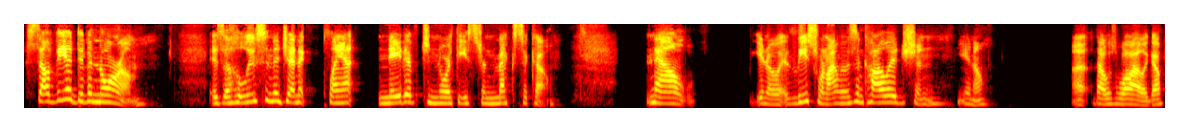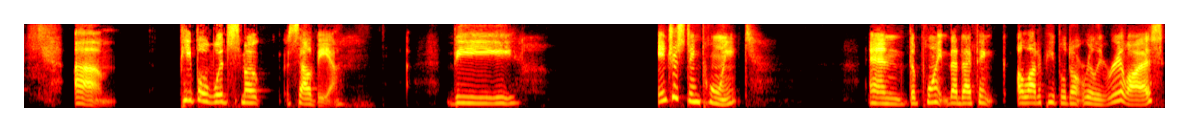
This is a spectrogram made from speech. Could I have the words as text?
Salvia divinorum is a hallucinogenic plant native to northeastern mexico. Now you know at least when i was in college and you know uh, that was a while ago um, people would smoke salvia the interesting point and the point that i think a lot of people don't really realize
